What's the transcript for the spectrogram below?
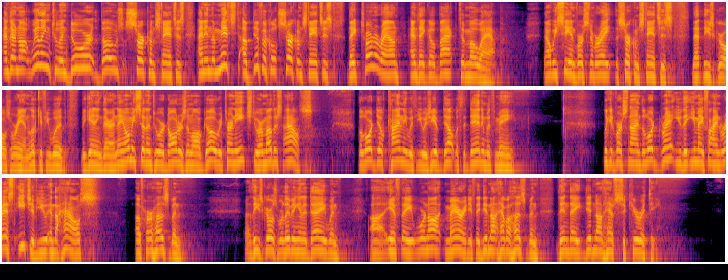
And they're not willing to endure those circumstances. And in the midst of difficult circumstances, they turn around and they go back to Moab. Now we see in verse number eight the circumstances that these girls were in. Look, if you would, beginning there. And Naomi said unto her daughters in law, Go, return each to her mother's house. The Lord deal kindly with you as ye have dealt with the dead and with me. Look at verse 9. The Lord grant you that you may find rest, each of you, in the house of her husband. These girls were living in a day when, uh, if they were not married, if they did not have a husband, then they did not have security.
